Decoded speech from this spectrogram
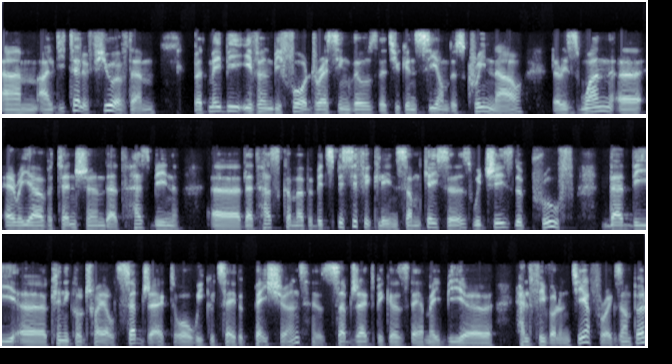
Um, I'll detail a few of them, but maybe even before addressing those that you can see on the screen now, there is one uh, area of attention that has been uh, that has come up a bit specifically in some cases, which is the proof that the uh, clinical trial subject, or we could say the patient, subject because there may be a healthy volunteer, for example,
